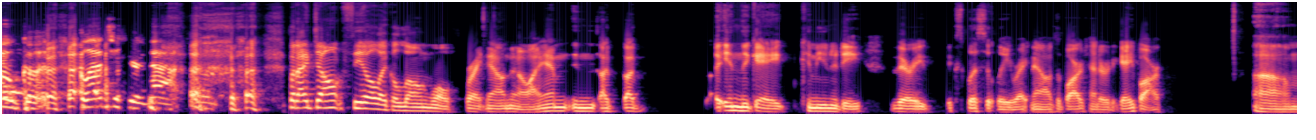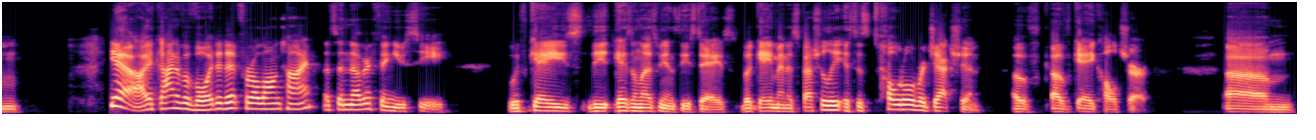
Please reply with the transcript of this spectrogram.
Oh, good. Glad to hear that. but I don't feel like a lone wolf right now. No, I am in I, I, in the gay community very explicitly right now as a bartender at a gay bar. Um, yeah, I kind of avoided it for a long time. That's another thing you see with gays, the gays and lesbians these days, but gay men especially, is this total rejection of of gay culture. Um,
